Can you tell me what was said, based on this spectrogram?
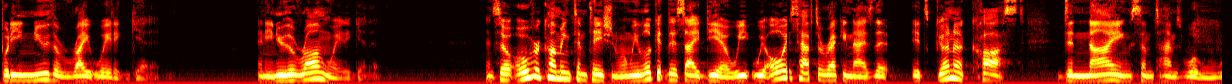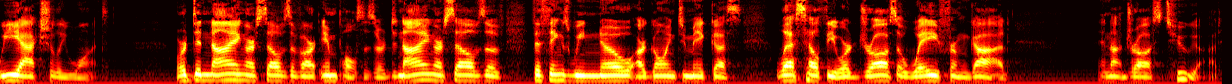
But He knew the right way to get it, and He knew the wrong way to get it. And so, overcoming temptation, when we look at this idea, we, we always have to recognize that it's going to cost denying sometimes what we actually want or denying ourselves of our impulses or denying ourselves of the things we know are going to make us less healthy or draw us away from God and not draw us to God.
